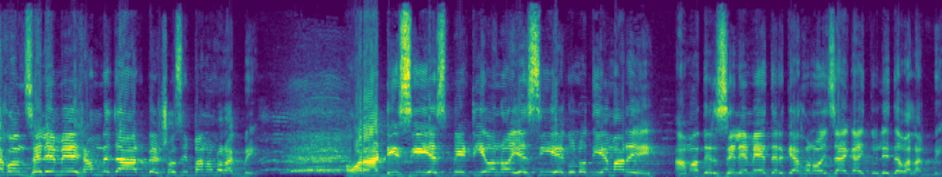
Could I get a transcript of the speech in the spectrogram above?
এখন ছেলে মেয়ে সামনে যা আসবে, সচিব বানানো লাগবে। ওরা ডিসি এসপি টিওনো এসি এগুলো দিয়ে মারে, আমাদের ছেলে মেয়েদেরকে এখন ওই জায়গায় তুলে দেওয়া লাগবে।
